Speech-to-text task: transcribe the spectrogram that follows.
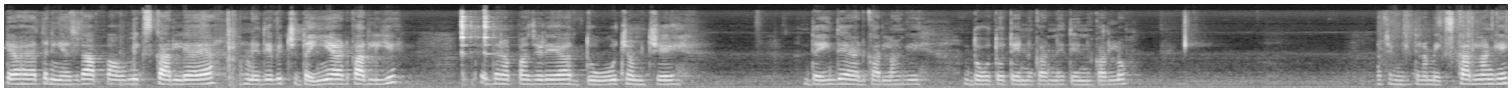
ਕੱਟਿਆ ਹੋਇਆ ਧਨੀਆ ਜਿਹੜਾ ਆਪਾਂ ਉਹ ਮਿਕਸ ਕਰ ਲਿਆ ਆ। ਹੁਣ ਇਹਦੇ ਵਿੱਚ ਦਹੀਂ ਐਡ ਕਰ ਲਈਏ। ਇਧਰ ਆਪਾਂ ਜਿਹੜੇ ਆ 2 ਚਮਚੇ ਦਹੀਂ ਦੇ ਐਡ ਕਰ ਲਾਂਗੇ। 2 ਤੋਂ 3 ਕਰਨੇ 3 ਕਰ ਲਓ। ਚੰਗੀ ਤਰ੍ਹਾਂ ਮਿਕਸ ਕਰ ਲਾਂਗੇ।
